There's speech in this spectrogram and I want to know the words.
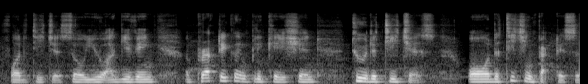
for the teachers. So you are giving a practical implication to the teachers or the teaching practices.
